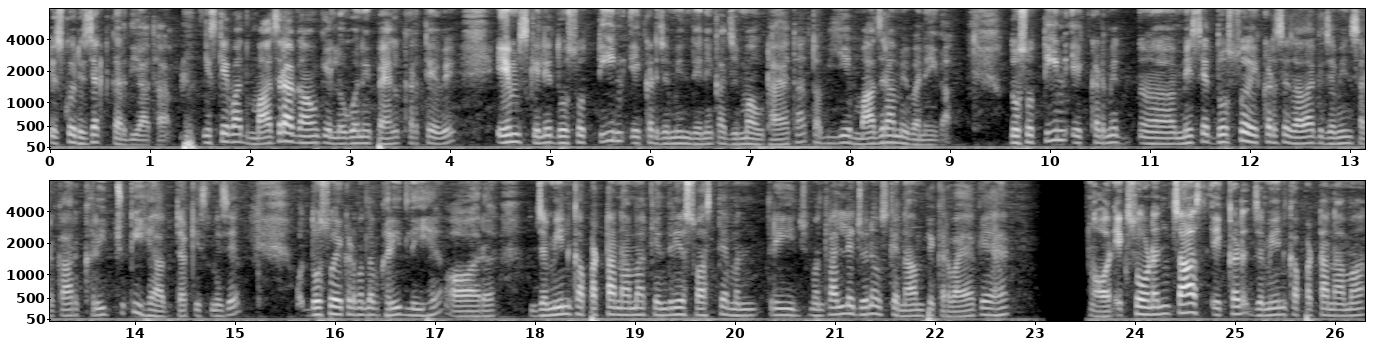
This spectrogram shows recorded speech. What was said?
इसको रिजेक्ट कर दिया था। इसके बाद माजरा गाँव के लोगों ने पहल करते हुए एम्स के लिए 203 एकड़ ज़मीन देने का जिम्मा उठाया था। तो अब ये माजरा में बनेगा। 203 एकड़ में आ, में से 200 एकड़ से ज़्यादा की ज़मीन सरकार खरीद चुकी है अब तक इसमें से। 200 एकड़ मतलब खरीद ली है और ज़मीन का पट्टा नामा केंद्रीय स्वास्थ्य मंत्री मंत्रालय जो है ना उसके नाम पे करवाया गया है। और एक सौ उनचास एकड़ ज़मीन का पट्टानामा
